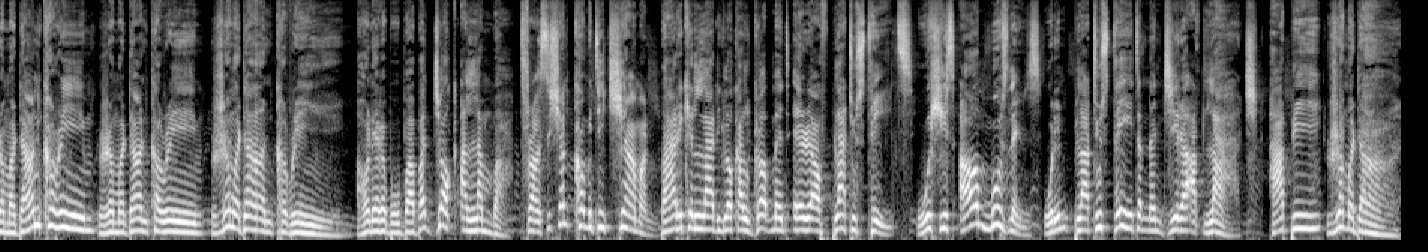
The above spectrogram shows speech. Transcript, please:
Ramadan Kareem, Ramadan Kareem, Ramadan Kareem. Honorable Baba Jok Alamba, Transition Committee Chairman, Barikin Ladi Local Government Area of Plateau State, wishes all Muslims within Plateau State and Nigeria at large Happy Ramadan.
